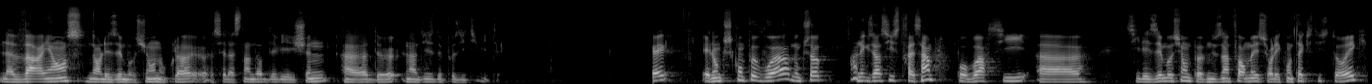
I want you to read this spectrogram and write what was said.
la variance dans les émotions. Donc là, euh, c'est la standard deviation euh, de l'indice de positivité. et donc ce qu'on peut voir, donc un exercice très simple pour voir si euh, si les émotions peuvent nous informer sur les contextes historiques.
